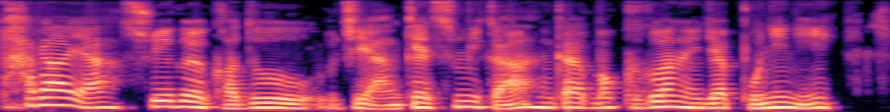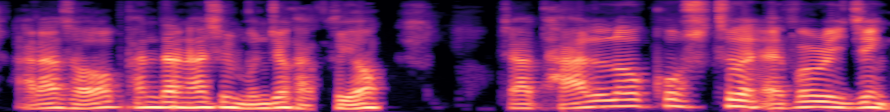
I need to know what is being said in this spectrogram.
팔아야 수익을 거두지 않겠습니까? 그러니까 뭐 그거는 이제 본인이 알아서 판단하실 문제 같고요. 자, 달러 코스트 에버리징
